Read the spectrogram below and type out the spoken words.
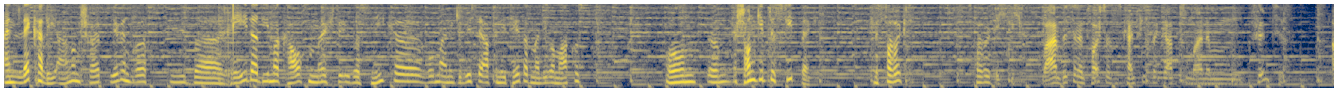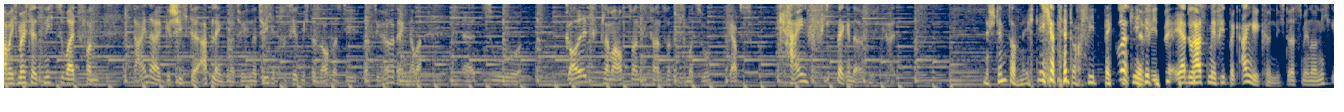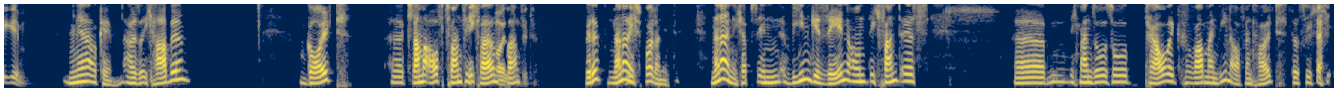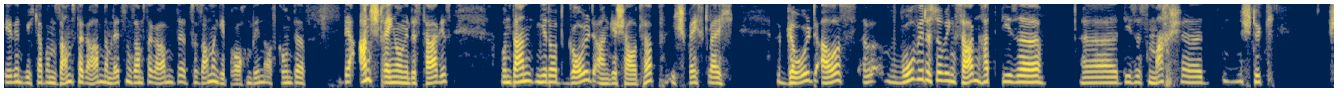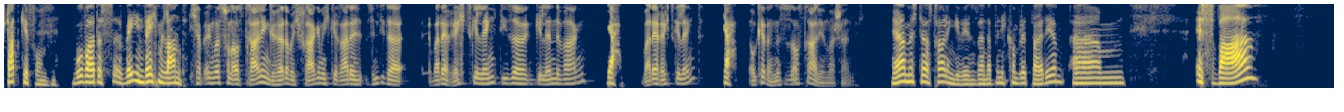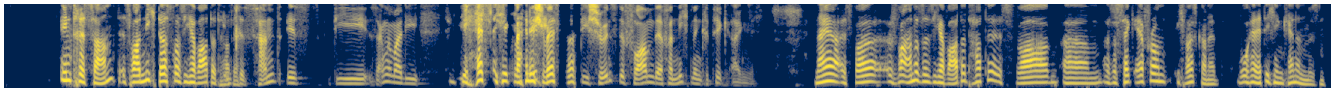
ein Leckerli an und schreibt irgendwas über Räder, die man kaufen möchte, über Sneaker, wo man eine gewisse Affinität hat, mein lieber Markus. Und ähm, schon gibt es Feedback. Ist verrückt. Ist verrückt. Ich, ich war ein bisschen enttäuscht, dass es kein Feedback gab zu meinem Filmtipp. Aber ich möchte jetzt nicht zu weit von deiner Geschichte ablenken. Natürlich, natürlich interessiert mich das auch, was die, was die Hörer denken. Aber äh, zu Gold, Klammer auf 2022, Klammer zu, gab es kein Feedback in der Öffentlichkeit. Das stimmt doch nicht. Ich habe dir doch Feedback Du hast mir gegeben. Feedback. Ja, du hast mir Feedback angekündigt. Du hast es mir noch nicht gegeben. Ja, okay. Also ich habe Gold, äh, Klammer auf, Nicht spoilern, 2022. bitte. Bitte? Nein, nein, ich Nicht spoilere nicht. Nein, nein, ich habe es in Wien gesehen und ich fand es, ähm, ich meine, so, so traurig war mein Wien-Aufenthalt, dass ich irgendwie, ich glaube, am Samstagabend, am letzten Samstagabend äh, zusammengebrochen bin aufgrund der, der Anstrengungen des Tages und dann mir dort Gold angeschaut habe. Ich spreche es gleich Gold aus. Äh, Wo würdest du übrigens sagen, hat dieser, äh, dieses Machstück stattgefunden? Wo war das, äh, in welchem Land? Ich habe irgendwas von Australien gehört, aber ich frage mich gerade, sind die da, war der rechtsgelenkt, dieser Geländewagen? Ja. War der rechtsgelenkt? Ja. Okay, dann ist es Australien wahrscheinlich. Ja, müsste Australien gewesen sein, da bin ich komplett bei dir. Ähm, es war interessant, es war nicht das, was ich erwartet hatte. Interessant ist die, sagen wir mal, die, Die, die hässliche kleine Nee, Schwester. die schönste Form der vernichtenden Kritik eigentlich. Naja, es war, es war anders, als ich erwartet hatte. Es war, ähm, also Zac Efron, ich weiß gar nicht, woher hätte ich ihn kennen müssen?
